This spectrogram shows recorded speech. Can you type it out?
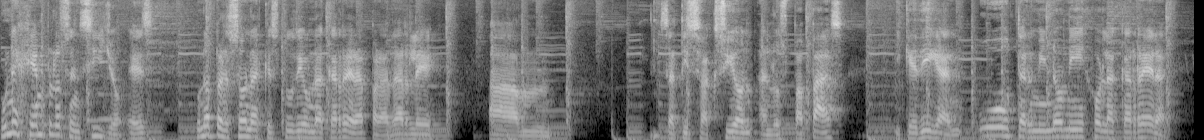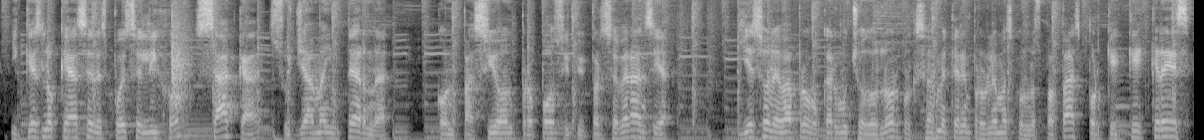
Un ejemplo sencillo es una persona que estudia una carrera para darle satisfacción a los papás y que digan, uh, terminó mi hijo la carrera. ¿Y qué es lo que hace después el hijo? Saca su llama interna con pasión, propósito y perseverancia y eso le va a provocar mucho dolor porque se va a meter en problemas con los papás. Porque, ¿qué crees?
